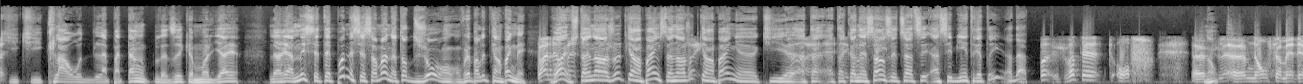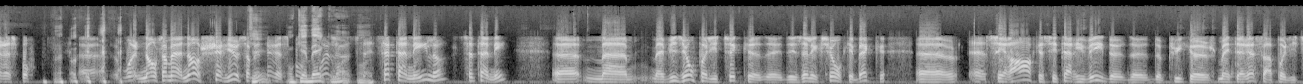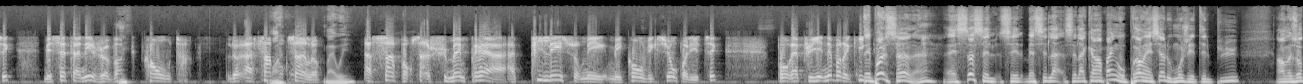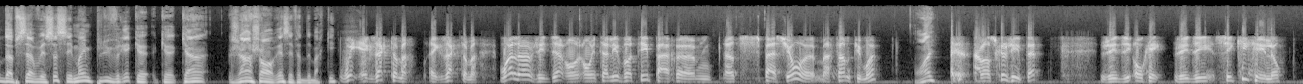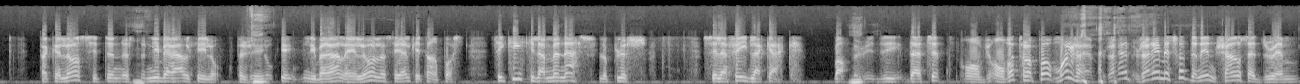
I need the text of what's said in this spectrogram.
qui, qui cloud la patente, pour le dire comme Molière l'aurait amené. C'était pas nécessairement notre ordre du jour. On, on voulait parler de campagne, mais Ouais, ouais, c'est un enjeu de campagne. C'est un enjeu de campagne euh, qui, euh, à ta, à ta connaissance, est assez, assez bien traité à date? Ouais, Je vais te. oh, euh, Non. euh, non, ça m'intéresse pas. Euh, moi, non, ça. Non, sérieux, ça m'intéresse Au pas. Québec, Moi, là, ouais, Cette année, là, cette année, euh, ma, ma vision politique des élections au Québec, euh, c'est rare que c'est arrivé de, depuis que je m'intéresse à la politique, mais cette année, je vote contre. à 100% là. Ben oui. À 100% Je suis même prêt à, piler sur mes, mes convictions politiques pour appuyer n'importe qui. T'es pas le seul, hein? Et ça, c'est ben la, la campagne au provincial où moi j'ai été le plus en mesure d'observer ça. C'est même plus vrai que, que quand Jean Charest s'est fait débarquer. Oui, exactement. Exactement. Moi, là, j'ai dit, on, est allé voter par euh, anticipation, euh, ma femme puis moi. Ouais. Alors, ce que j'ai fait, j'ai dit, OK, j'ai dit, c'est qui qui est là? Fait que là, c'est une, une libérale qui est là. Fait que j'ai dit, OK, libérale est là, là, c'est elle qui est en poste. C'est qui qui la menace le plus? C'est la fille de la CAQ. Bon, mm. j'ai dit, that's it. On, on votera pas. Moi, j'aurais aimé ça donner une chance à Duhem.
